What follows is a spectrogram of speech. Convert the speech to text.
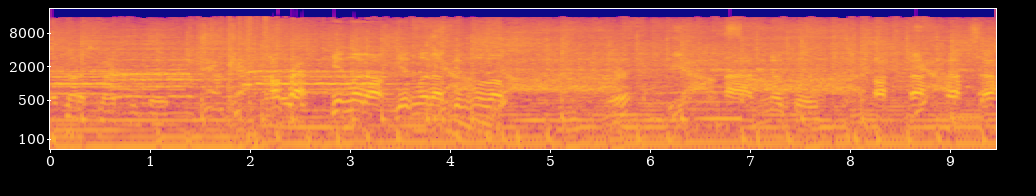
That's not a sniper, oh crap! Getting lit up, getting lit up, getting lit up. where? Ah, no clue. Ah, ah, ah.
